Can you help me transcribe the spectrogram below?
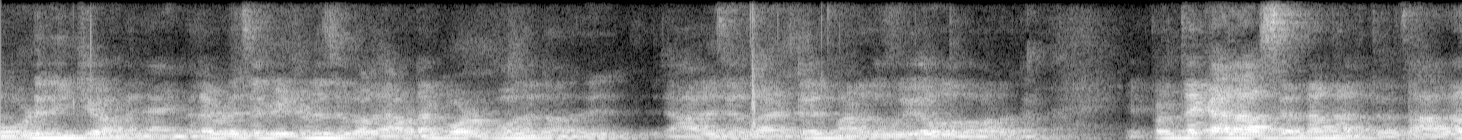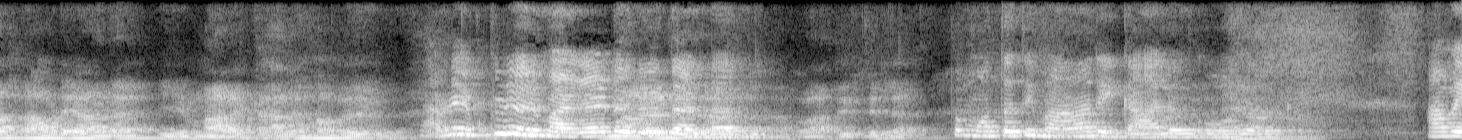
മൂടി നിൽക്കുവാണ് ഞാൻ ഇന്നലെ വിളിച്ച് വീട്ടിൽ വിളിച്ച് പറഞ്ഞു അവിടെ കുഴപ്പമൊന്നുമില്ല. പറഞ്ഞു രാവിലെ ചെറുതായിട്ട് മഴ തൂളിയുള്ളൂ പറഞ്ഞു. ഇപ്പോഴത്തെ കാലാവസ്ഥ എന്താ അടുത്തത് സാധാരണ അവിടെയാണ് ഈ മഴക്കാലം ഒരു അവിടെ എപ്പോഴും ഒരു മഴയുടെ ഒരു ഇതുണ്ടായിരുന്നു. അപ്പൊ അറിയത്തില്ല. ഇപ്പം മൊത്തത്തിൽ മാറി കാലവും കോലവും ഒക്കെ. അപ്പോൾ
